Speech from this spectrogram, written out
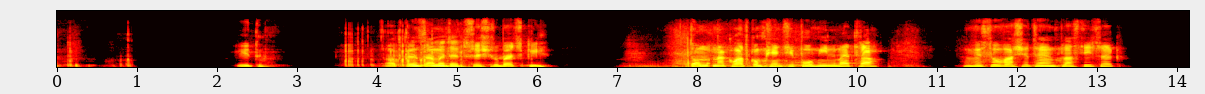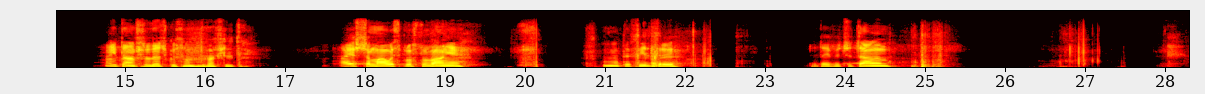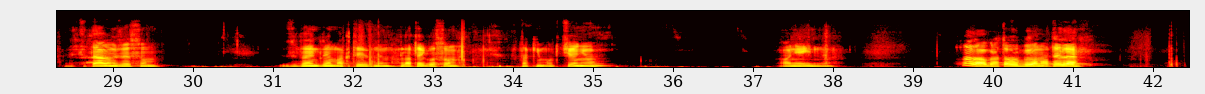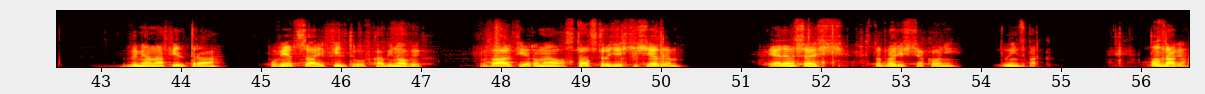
i tu. Odkręcamy te trzy śrubeczki tą nakładką 5,5 mm. Wysuwa się ten plasticzek. No i tam w środeczku są dwa filtry. A jeszcze małe sprostowanie. No te filtry tutaj wyczytałem. Wyczytałem, że są z węglem aktywnym. Dlatego są w takim odcieniu, a nie innym. No dobra, to by było na tyle. Wymiana filtra powietrza i filtrów kabinowych w Alfie Romeo 147 1.6 120 koni Twinspark. Pozdrawiam.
